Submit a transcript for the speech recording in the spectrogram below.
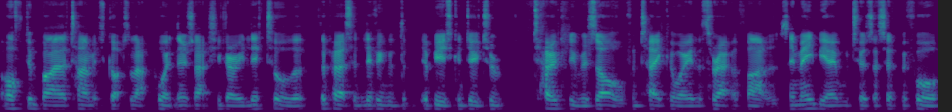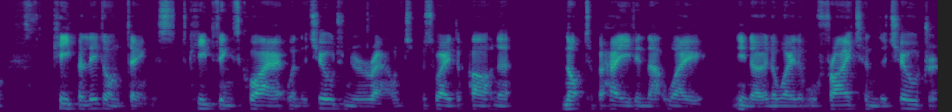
Often by the time it's got to that point, there's actually very little that the person living with the abuse can do to totally resolve and take away the threat of violence. They may be able to, as I said before, keep a lid on things, keep things quiet when the children are around, persuade the partner not to behave in that way, you know, in a way that will frighten the children.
